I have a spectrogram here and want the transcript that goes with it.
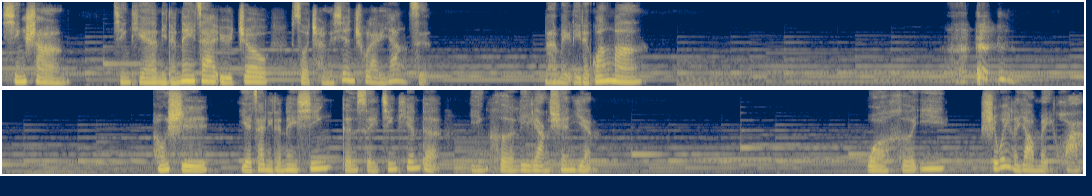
欣赏。今天你的内在宇宙所呈现出来的样子，那美丽的光芒，同时也在你的内心跟随今天的银河力量宣言。我合一是为了要美化、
